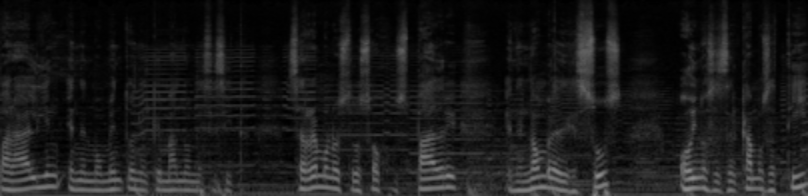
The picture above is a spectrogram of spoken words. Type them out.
para alguien en el momento en el que más lo necesita. Cerremos nuestros ojos, Padre, en el nombre de Jesús. Hoy nos acercamos a ti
